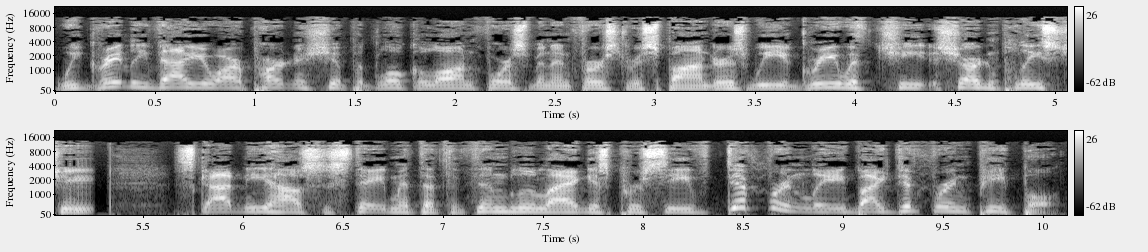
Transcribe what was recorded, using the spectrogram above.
We greatly value our partnership with local law enforcement and first responders. We agree with Chief, Chardon Police Chief Scott Niehaus' statement that the thin blue lag is perceived differently by different people.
